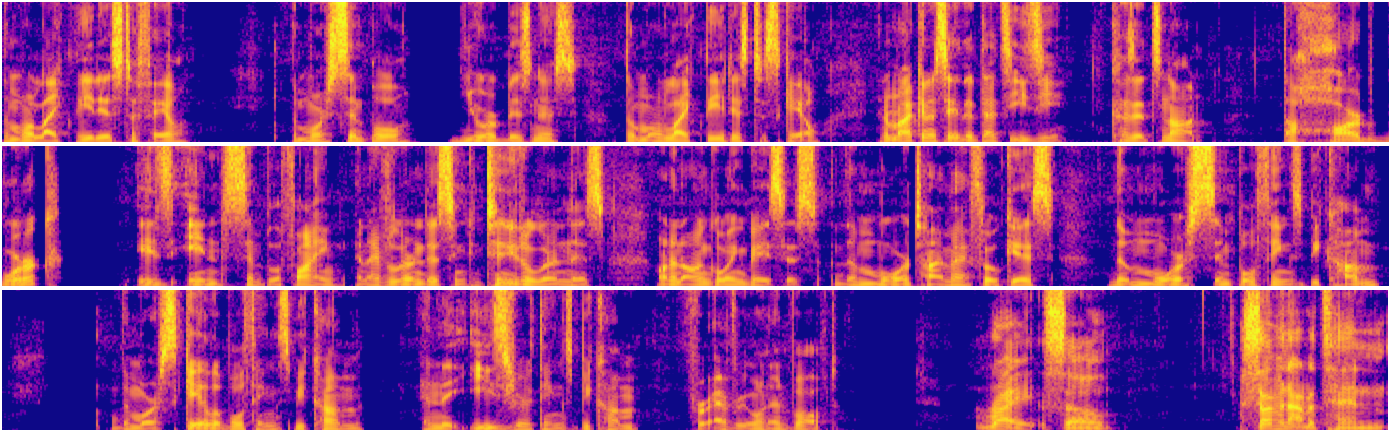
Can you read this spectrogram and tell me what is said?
the more likely it is to fail. The more simple your business, the more likely it is to scale. And I'm not going to say that that's easy because it's not. The hard work is in simplifying. And I've learned this and continue to learn this on an ongoing basis. The more time I focus, the more simple things become, the more scalable things become, and the easier things become for everyone involved. Right. So, seven out of 10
